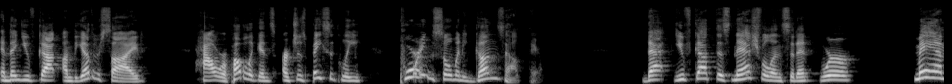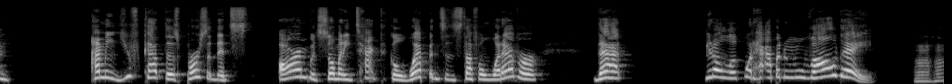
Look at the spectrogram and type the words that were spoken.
and then you've got on the other side how Republicans are just basically pouring so many guns out there that you've got this Nashville incident where, man, I mean, you've got this person that's armed with so many tactical weapons and stuff and whatever that, you know, look what happened in Uvalde. Mm-hmm.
